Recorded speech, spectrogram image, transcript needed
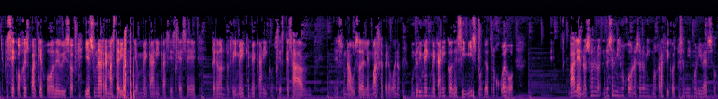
yo que sé, coges cualquier juego de Ubisoft y es una remasterización mecánica, si es que ese, perdón, remake mecánico, si es que esa, es un abuso del lenguaje, pero bueno, un remake mecánico de sí mismo, de otro juego. Vale, no, son no es el mismo juego, no son los mismos gráficos, no es el mismo universo,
